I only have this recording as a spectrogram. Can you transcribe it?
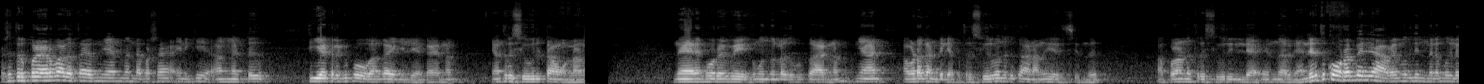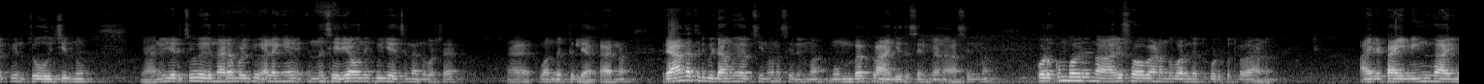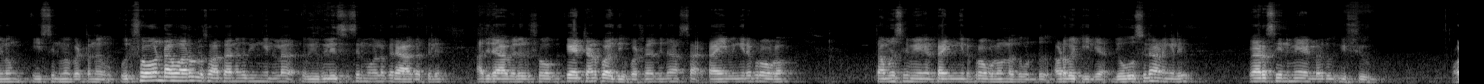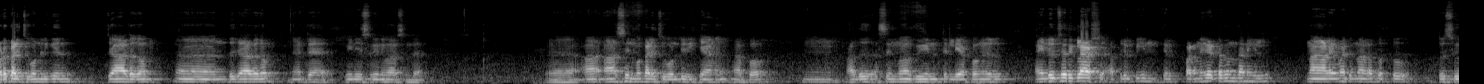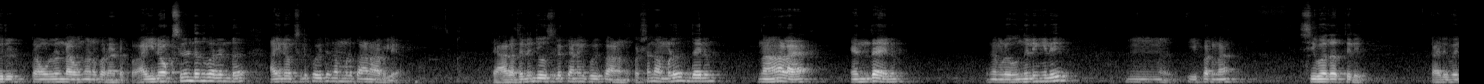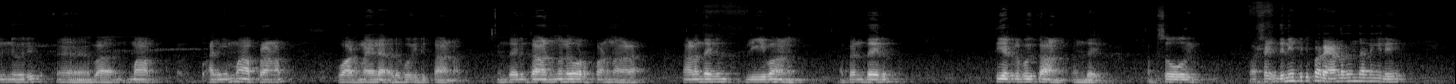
പക്ഷേ തൃപ്രയാർ ഭാഗത്തായിരുന്നു ഞാൻ എന്നുണ്ട് പക്ഷേ എനിക്ക് അങ്ങോട്ട് തിയേറ്ററിലേക്ക് പോകാൻ കഴിഞ്ഞില്ല. കാരണം ഞാൻ തൃശ്ശൂർ ടൗണിലാണ്. നേരം കുറേ വേഗമെന്നുള്ളത് കാരണം ഞാൻ അവിടെ കണ്ടില്ല. അപ്പോൾ തൃശ്ശൂർ വന്നിട്ട് കാണാമെന്ന് വിചാരിച്ചിരുന്നത്. അപ്പോഴാണ് തൃശ്ശൂർ ഇല്ല എന്ന് പറഞ്ഞത് എന്റെ അടുത്ത് കുറേ പേര് രാവിലെ മുതൽ ഇന്നലെ മുതലൊക്കെ ചോദിച്ചിരുന്നു. ഞാൻ വിചാരിച്ചു വൈകുന്നേരം ആകുമ്പോഴേക്കും അല്ലെങ്കിൽ ഇന്ന് ശരിയാവുമെന്ന് വിചാരിച്ചിട്ടുണ്ടായിരുന്നു. പക്ഷേ വന്നിട്ടില്ല. കാരണം രാഗത്തിൽ വിടാമുയർച്ചി എന്ന് പറഞ്ഞ സിനിമ മുമ്പേ പ്ലാൻ ചെയ്ത സിനിമയാണ്. ആ സിനിമ കൊടുക്കുമ്പോൾ ഒരു നാല് ഷോ വേണമെന്ന് പറഞ്ഞിട്ട് കൊടുത്തിട്ടുള്ളതാണ് അതിന്റെ ടൈമിങ്ങും കാര്യങ്ങളും ഈ സിനിമ പെട്ടെന്ന് ഒരു ഷോ ഉണ്ടാവാറുള്ളൂ. സാധാരണഗതി ഇങ്ങനെയുള്ള റീ റിലീസ് സിനിമകളൊക്കെ രാഗത്തിൽ അതിരാവിലെ ഒരു ഷോക്ക് കയറ്റാണ് പതിവ് പക്ഷേ അതിന് ടൈമിങ്ങിന്റെ പ്രോബ്ലം തമിഴ് സിനിമയിൽ ടൈമിങ്ങിന്റെ പ്രോബ്ലം ഉള്ളതുകൊണ്ട് അവിടെ പറ്റിയില്ല. ജോസിലാണെങ്കിൽ വേറെ സിനിമയുള്ള ഒരു ഇഷ്യൂ അവിടെ കളിച്ചുകൊണ്ടിരിക്കുന്ന ജാതകം എന്ത് ജാതകം? മറ്റേ വിനീത് ശ്രീനിവാസിന്റെ ആ സിനിമ കളിച്ചുകൊണ്ടിരിക്കുകയാണ്. അപ്പോൾ അത് സിനിമ വീണിട്ടില്ല. അപ്പോൾ അങ്ങനെ ഒരു അതിന്റെ ഒരു ചെറിയ ക്ലാഷ് അപ്പോൾ ചിലപ്പോൾ പറഞ്ഞു കേട്ടത് എന്താണെങ്കിൽ നാളെ മറ്റന്നാളെ തൊട്ട് തൃശ്ശൂർ ടൗണിൽ ഉണ്ടാവും എന്നാണ് പറയുന്നത് അപ്പോൾ ഐനോക്സിലുണ്ടെന്ന് പറയുന്നുണ്ട് ഐനോക്സിൽ പോയിട്ട് നമ്മൾ കാണാറില്ല. രാഗത്തിലും ജോസിലൊക്കെ ആണെങ്കിൽ പോയി കാണുന്നു പക്ഷേ നമ്മൾ എന്തായാലും നാളെ എന്തായാലും നമ്മൾ ഒന്നില്ലെങ്കിൽ ഈ പറഞ്ഞ ശിവദത്തിൽ കരുവന്നൂർ അല്ലെങ്കിൽ മാപ്രാണം വർണയില അവിടെ പോയിട്ട് കാണണം എന്തായാലും കാണുന്നുള്ള ഉറപ്പാണ് നാളെ. നാളെ എന്തായാലും ലീവാണ്. അപ്പോൾ എന്തായാലും തിയേറ്ററിൽ പോയി കാണും എന്തായാലും. അപ്പോൾ സോറി പക്ഷേ ഇതിനെപ്പറ്റി പറയാനുള്ളത് എന്താണെങ്കിൽ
